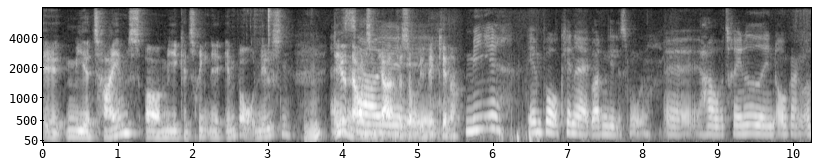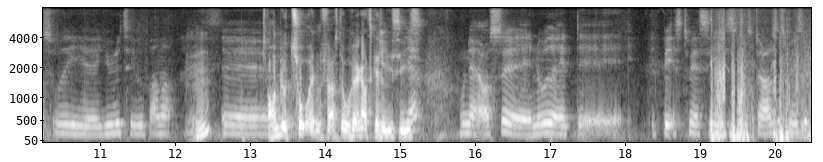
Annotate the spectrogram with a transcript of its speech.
øh, Mia Times og Mia Katrine Emborg Nielsen. Mm-hmm. Det er altså, jo navn, som jeg personligt ikke kender. Mia Emborg kender jeg godt en lille smule. Øh, jeg har jo trænet en årgang også ude i uh, Unity ude på Amager. Mm. Øh, og hun blev to i den første workout, skal det lige siges. Ja. Hun er også øh, noget af et, øh, et bedst, vil jeg sige, størrelsesmæssigt.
